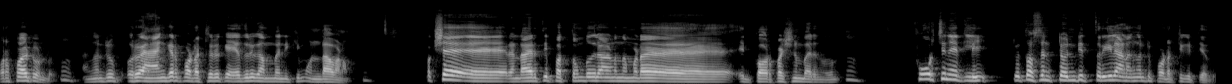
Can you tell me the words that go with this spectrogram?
ഉറപ്പായിട്ടുണ്ട് അങ്ങനൊരു. അങ്ങനെ ഒരു ഒരു ആങ്കർ പ്രൊഡക്റ്റ് ഒരു ഏതൊരു കമ്പനിക്കും ഉണ്ടാവണം. പക്ഷേ രണ്ടായിരത്തി പത്തൊമ്പതിലാണ് നമ്മുടെ ഇൻകോർപ്പറേഷൻ വരുന്നതും. ഫോർച്ചുനേറ്റ്ലി ടു തൗസൻഡ് ട്വന്റി ത്രീയിലാണ് അങ്ങനെ ഒരു പ്രൊഡക്റ്റ് കിട്ടിയത്.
